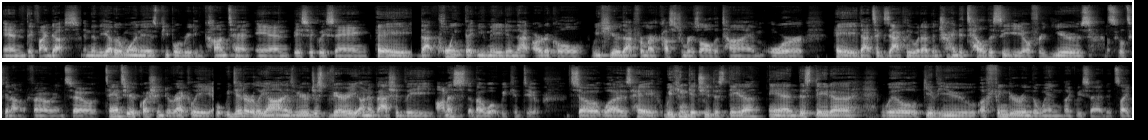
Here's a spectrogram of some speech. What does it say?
and they find us. And then the other one is people reading content and basically saying, Hey, that point that you made in that article, we hear that from our customers all the time. Or hey, that's exactly what I've been trying to tell the CEO for years. So let's get on the phone. And so to answer your question directly, what we did early on is we were just very unabashedly honest about what we could do. So it was, hey, we can get you this data, and this data will give you a finger in the wind, like we said. It's like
